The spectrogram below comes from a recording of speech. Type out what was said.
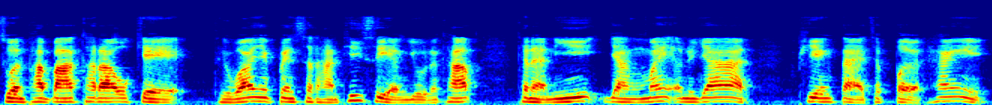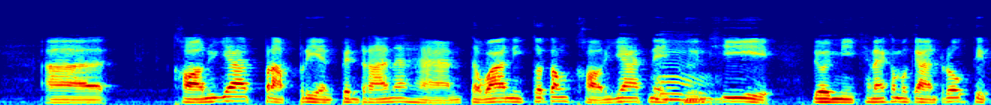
ส่วนผับบาร์คาราโอเกะถือว่ายังเป็นสถานที่เสี่ยงอยู่นะครับ ขณะนี้ยังไม่อนุญาตเพียงแต่จะเปิดให้ขออนุญาตปรับเปลี่ยนเป็นร้านอาหาร แต่ว่านี่ก็ต้องขออนุญาตในพื้นที่ โดยมีคณะกรรมการโรคติด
